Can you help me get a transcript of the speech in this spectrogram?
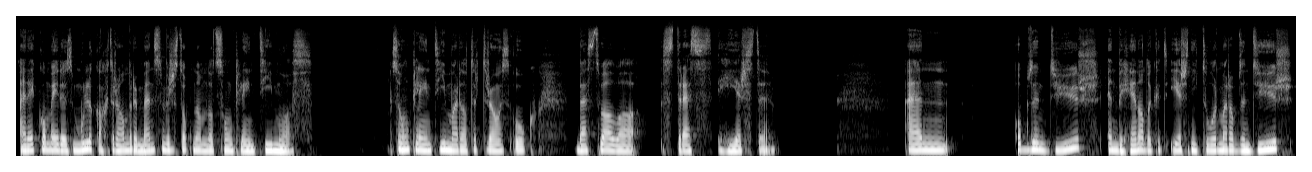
En ik kon mij dus moeilijk achter andere mensen verstoppen omdat zo'n klein team was. Zo'n klein team, maar dat er trouwens ook best wel wat stress heerste. En op den duur, in het begin had ik het eerst niet door, maar op den duur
